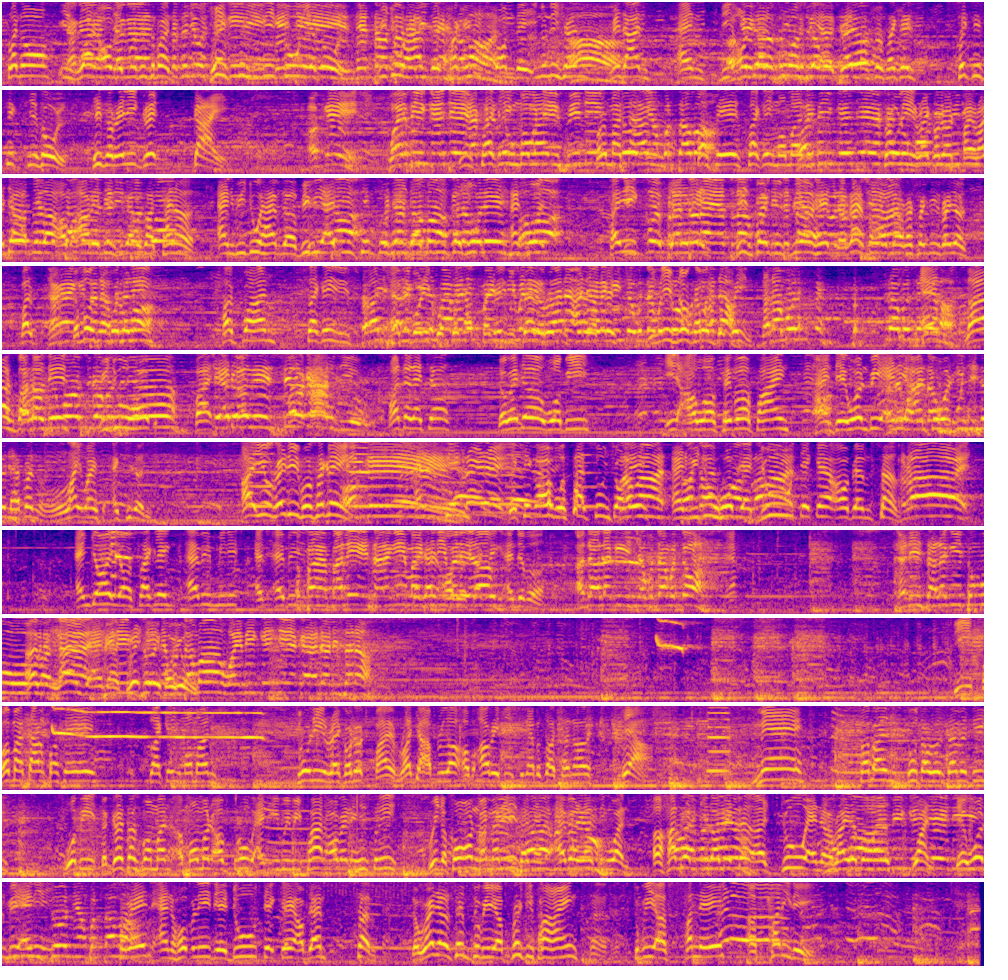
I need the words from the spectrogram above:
Selangor is Jangan- one of the participants. He's Syakir. 62 KJ. years old. We do have the cyclists from the Indonesian Ah. Medan and the older kalau seems to be a grandmaster cyclist, 66 years old. He's a really great guy. Okey, YBKJ cycling moment, yang pertama. Pasir cycling moment. YBKJ truly recorded by Raja Abdullah of. RAB Jadi, Sungai Besar tuan-tuan, channel and we do have the VVIP sim to be the kalau group as well. Tadi ikut peraturan yang telah he's going to spearhead the rest of the ah. respective riders. But the most importantly, have fun. Cycling is fun. Everybody could take up cycling is fair. The road is Kerana fair. ada You no carbon footprint. Kalau boleh sudah bersedia. And last but not least, we do hope by Aziz, silakan. Mother lecture, the weather will be in our favor fine and there won't be any untoward incident happen, likewise accident. Are you ready for cycling? Okay. And seems the kick-off will start soon shortly and we do hope that you take care of themselves. Right. Enjoy your cycling every minute and every balik lagi, mai second sini balik dah. cycling endeavour. Ada lagi cabutan betul. Jadi sekejap lagi tunggu Have dekat nice great zone day yang for you. pertama, YBKJ akan ada di sana. The Pematang Pasir cycling moment truly recorded by Raja Abdullah of RAB Sungai Besar Channel here. May 7, 2017 will be the greatest moment, a moment of truth and it will be part of an history with the fond memories and an everlasting one. A hundred kilometer, a do and a rideable one. There won't be any terrain and hopefully they do take care of themselves. The weather seems to be a pretty fine, to be a Sunday, a sunny day.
